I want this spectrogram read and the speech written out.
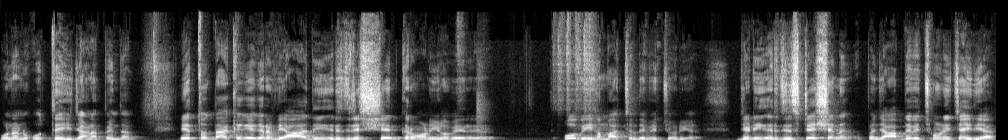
ਉਹਨਾਂ ਨੂੰ ਉੱਥੇ ਹੀ ਜਾਣਾ ਪੈਂਦਾ। ਇੱਥੋਂ ਤੱਕ ਕਿ ਅਗਰ ਵਿਆਹ ਦੀ ਰਜਿਸਟ੍ਰੇਸ਼ਨ ਕਰਵਾਉਣੀ ਹੋਵੇ, ਉਹ ਵੀ ਹਿਮਾਚਲ ਦੇ ਵਿੱਚ ਹੋ ਰਹੀ ਹੈ। ਜਿਹੜੀ ਰਜਿਸਟ੍ਰੇਸ਼ਨ ਪੰਜਾਬ ਦੇ ਵਿੱਚ ਹੋਣੀ ਚਾਹੀਦੀ ਆ,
